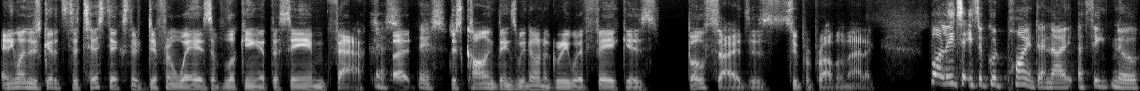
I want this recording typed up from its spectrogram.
Anyone who's good at statistics, there's different ways of looking at the same facts. Yes, but yes. just calling things we don't agree with fake is both sides is super problematic. Well, it's it's a good point, and I, I think you know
